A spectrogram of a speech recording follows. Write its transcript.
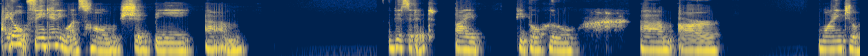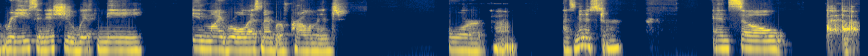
I don't think anyone's home should be um, visited by people who um, are wanting to raise an issue with me in my role as member of parliament or um, as minister. And so I,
